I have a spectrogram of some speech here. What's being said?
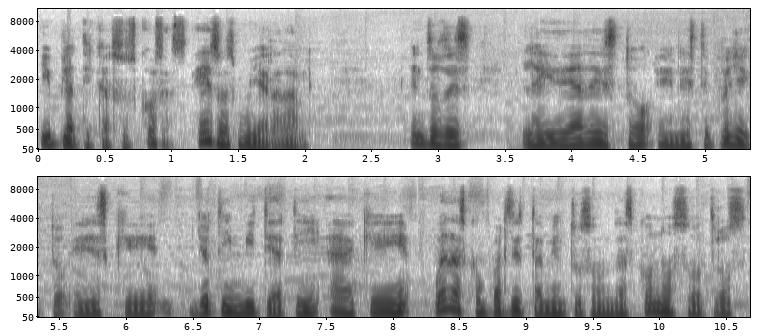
y platicar sus cosas. Eso es muy agradable. Entonces, la idea de esto en este proyecto es que yo te invite a ti a que puedas compartir también tus ondas con nosotros,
